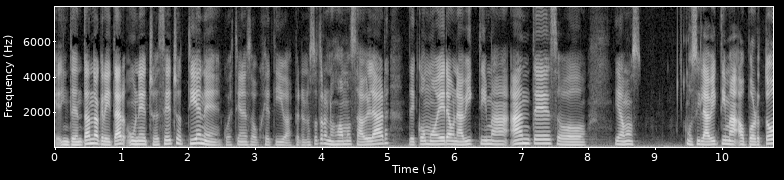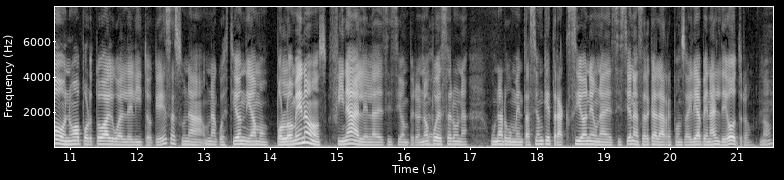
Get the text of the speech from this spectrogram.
intentando acreditar un hecho. Ese hecho tiene cuestiones objetivas, pero nosotros nos vamos a hablar de cómo era una víctima antes o, digamos, o si la víctima aportó o no aportó algo al delito, que esa es una, una cuestión, digamos, por lo menos final en la decisión, pero no puede ser una, una argumentación que traccione una decisión acerca de la responsabilidad penal de otro, ¿no?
